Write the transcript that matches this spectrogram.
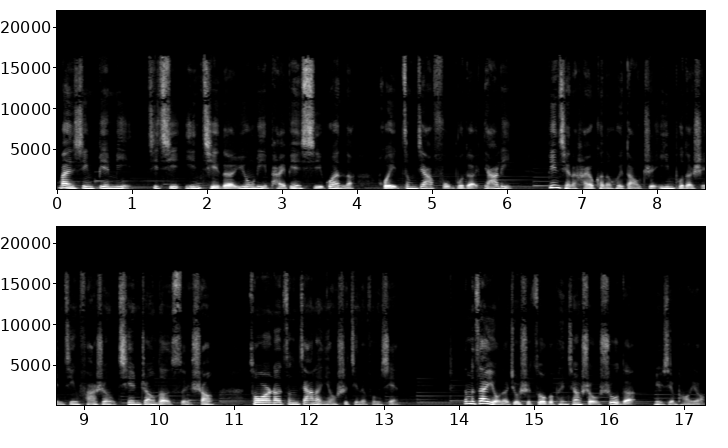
慢性便秘及其引起的用力排便习惯呢，会增加腹部的压力。并且呢，还有可能会导致阴部的神经发生牵张的损伤，从而呢增加了尿失禁的风险。那么再有呢，就是做过盆腔手术的女性朋友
